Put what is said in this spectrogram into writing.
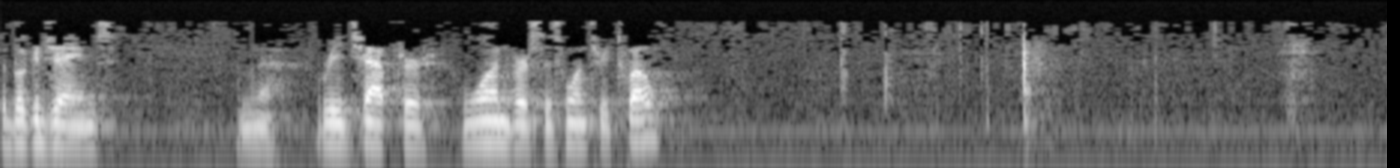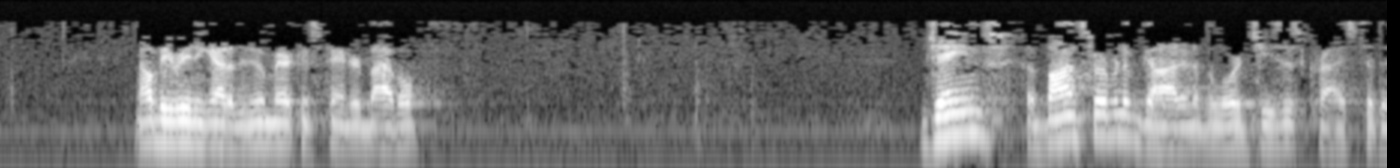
the book of James, I'm going to read chapter 1, verses 1 through 12. And I'll be reading out of the New American Standard Bible. James, a bondservant of God and of the Lord Jesus Christ, to the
